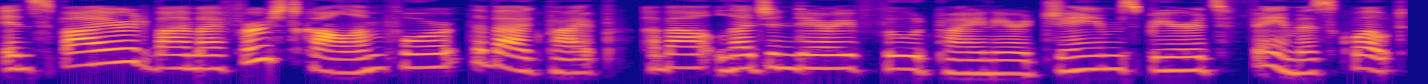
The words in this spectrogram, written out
inspired by my first column for The Bagpipe about legendary food pioneer James Beard's famous quote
